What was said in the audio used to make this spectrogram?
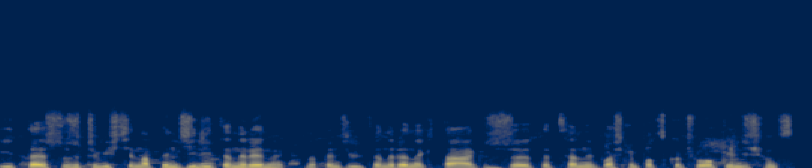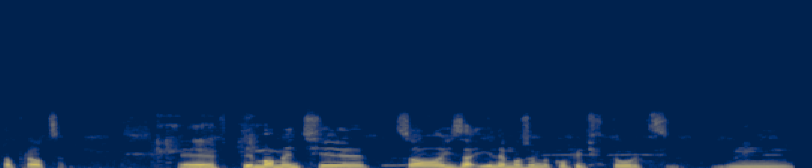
I też rzeczywiście napędzili ten rynek. Napędzili ten rynek tak, że te ceny właśnie podskoczyło o 50-100%. E, W tym momencie co i za ile możemy kupić w Turcji? Mm,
